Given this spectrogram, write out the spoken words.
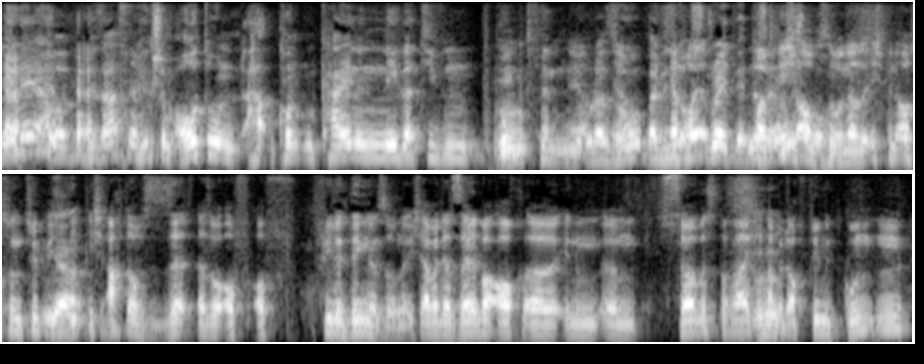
Nee, nee, aber wir saßen ja wirklich im Auto und konnten keinen negativen Punkt finden oder so, weil wir sind Ja, auch straight. Wir hatten vor das ja ich auch so. ne? Also ich bin auch so ein Typ, ich, Ja. ich, achte auf, also auf, auf viele Dinge. So, ne? Ich arbeite ja selber auch äh, im ähm, Servicebereich, ich arbeite auch viel mit Kunden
